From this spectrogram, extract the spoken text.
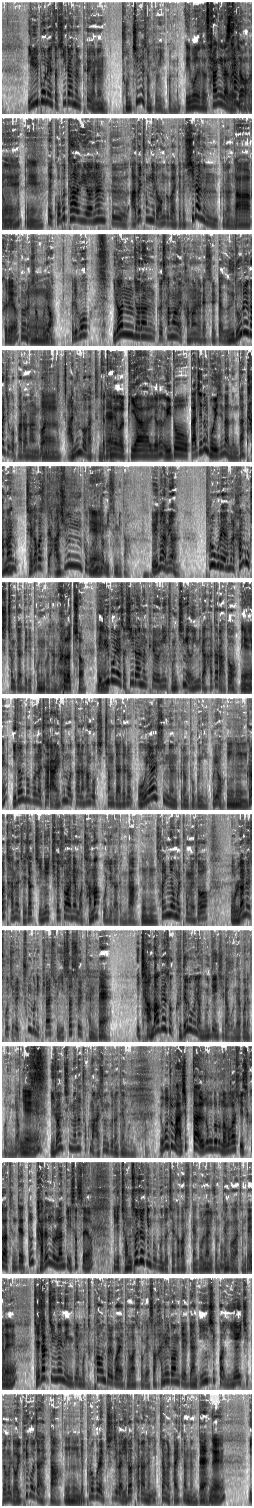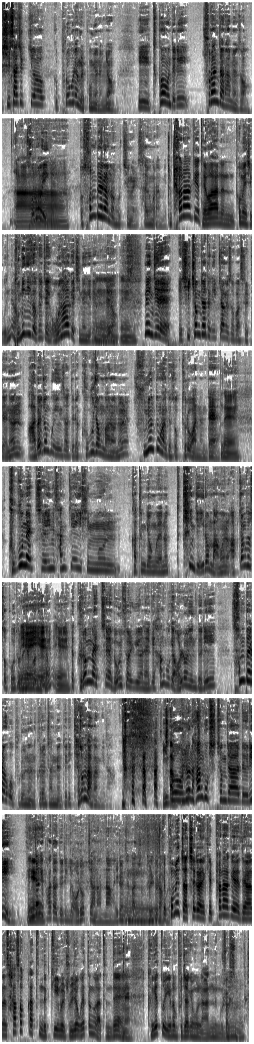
일본에서 씨라는 표현은 존칭의 성격이 있거든요. 일본에서는 상이라 상, 그러죠. 예. 예. 네, 고부타 위원은 그 아베 총리를 언급할 때도 씨라는 그런 아 그래요? 표현을 음. 썼고요. 그리고 이런저런 그 상황을 감안을 했을 때 의도를 가지고 발언한 건 아, 아닌 것 같은데 대통령을 비하하려는 의도까지는 보이지는 않는다. 다만 제가 봤을 때 아쉬운 부분은 예. 좀 있습니다. 왜냐하면 프로그램을 한국 시청자들이 보는 거잖아요. 그렇죠. 근데 예. 일본에서 씨라는 표현이 존칭의 의미라 하더라도 예. 이런 부분을 잘 알지 못하는 한국 시청자들은 오해할 수 있는 그런 부분이 있고요. 음흠. 그렇다면 제작진이 최소한의 뭐 자막 고지라든가 음흠. 설명을 통해서 논란의 소지를 충분히 피할 수 있었을 텐데 이 자막에서 그대로 그냥 문재인 씨라고 내보냈거든요. 예. 이런 측면은 조금 아쉬운 그런 대목입니다. 이건 좀 아쉽다. 이 정도로 넘어갈 수 있을 것 같은데 또 다른 논란도 있었어요. 이게 정서적인 부분도 제가 봤을 때 논란이 좀 된 것 같은데요. 네. 제작진은 이제 뭐 특파원들과의 대화 속에서 한일 관계에 대한 인식과 이해의 지평을 넓히고자 했다. 음흠. 이제 프로그램 취지가 이렇다라는 입장을 밝혔는데 네. 이 시사 직격 그 프로그램을 보면은요. 이 특파원들이 술 한잔 하면서 아. 서로에게. 또 선배라는 호칭을 사용을 합니다. 좀 편하게 대화하는 포맷이군요. 분위기가 굉장히 온화하게 진행이 되는데요. 예, 예. 근데 이제 시청자들 입장에서 봤을 때는 아베 정부 인사들의 구구적 만원을 수년 동안 계속 들어왔는데 네. 구구 매체인 산케이 신문 같은 경우에는 특히 이제 이런 망언을 앞장서서 보도를 예, 했거든요. 예, 예. 근데 그런 매체 논설위원에게 한국의 언론인들이 선배라고 부르는 그런 장면들이 계속 나갑니다. 이거는 한국 시청자들이 굉장히 예. 받아들이기 어렵지 않았나 이런 생각이 좀 음, 들더라고요. 그러니까 포맷 자체가 이렇게 편하게 대하는 사석 같은 느낌을 주려고 했던 것 같은데 네. 그게 또 이런 부작용을 낳는군요. 그렇습니다.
